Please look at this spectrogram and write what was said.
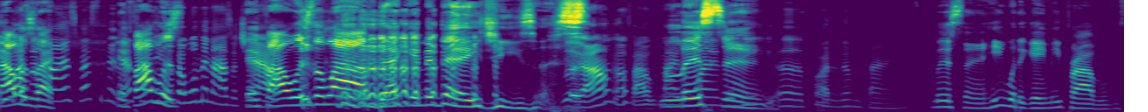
I was a like, fine specimen. if That's I was, was- a womanizer child. if I was alive back in the day, Jesus. Look, I don't know if I might wanted to be Listen. uh, part of them things. Listen, he would have gave me problems,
